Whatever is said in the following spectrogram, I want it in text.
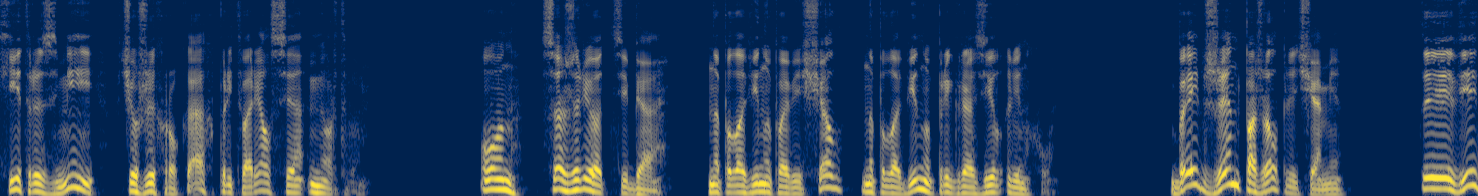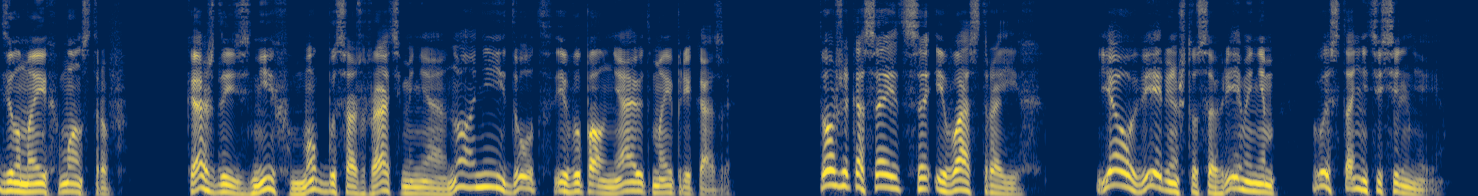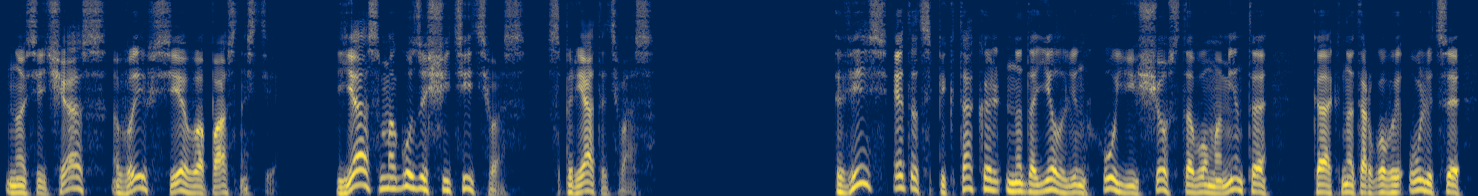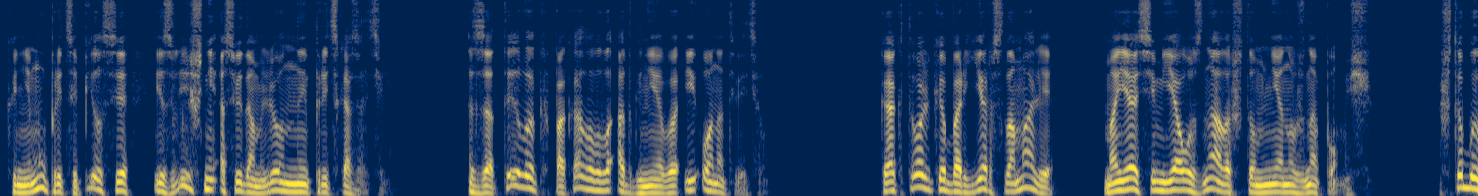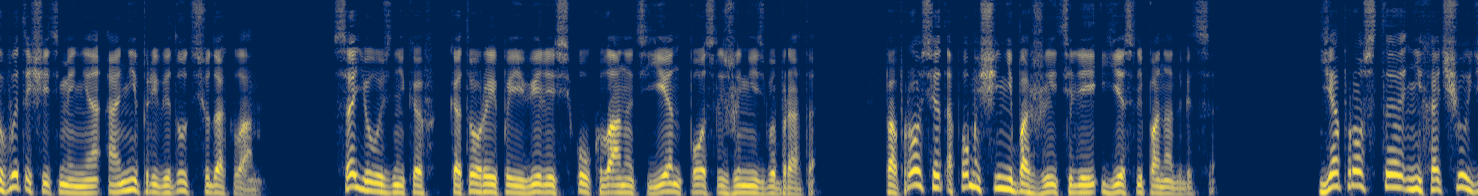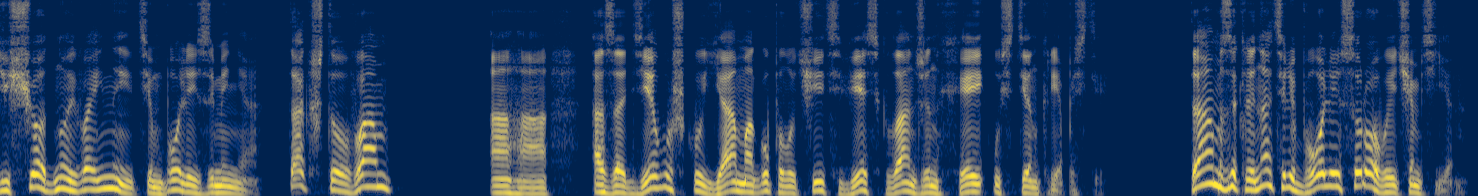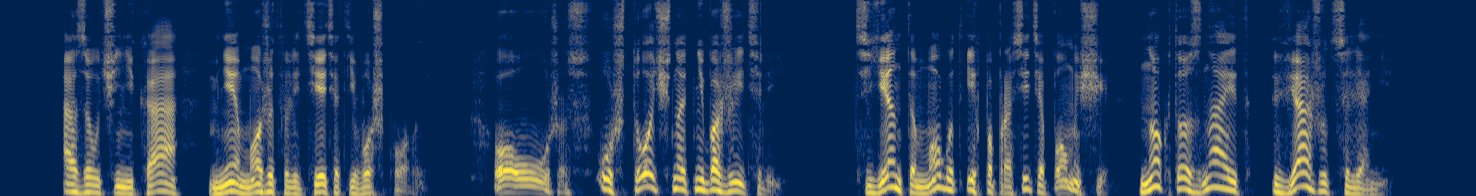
Хитрый змей в чужих руках притворялся мертвым. «Он сожрет тебя», — наполовину пообещал, наполовину пригрозил Линху. Бейджен пожал плечами. «Ты видел моих монстров. Каждый из них мог бы сожрать меня, но они идут и выполняют мои приказы. То же касается и вас троих. Я уверен, что со временем вы станете сильнее. Но сейчас вы все в опасности. Я смогу защитить вас, спрятать вас. Весь этот спектакль надоел Линху еще с того момента, как на торговой улице к нему прицепился излишне осведомленный предсказатель. Затылок покалывало от гнева, и он ответил. Как только барьер сломали, моя семья узнала, что мне нужна помощь. Чтобы вытащить меня, они приведут сюда клан. Союзников, которые появились у клана Тьен после женитьбы брата. Попросят о помощи небожителей, если понадобится. Я просто не хочу еще одной войны, тем более из-за меня. Так что вам... Ага, а за девушку я могу получить весь клан Джинхэй у стен крепости. Там заклинатели более суровые, чем Тьен. А за ученика мне может влететь от его школы. О, ужас! Уж точно от небожителей! Тьен-то могут их попросить о помощи, но кто знает, вяжутся ли они.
